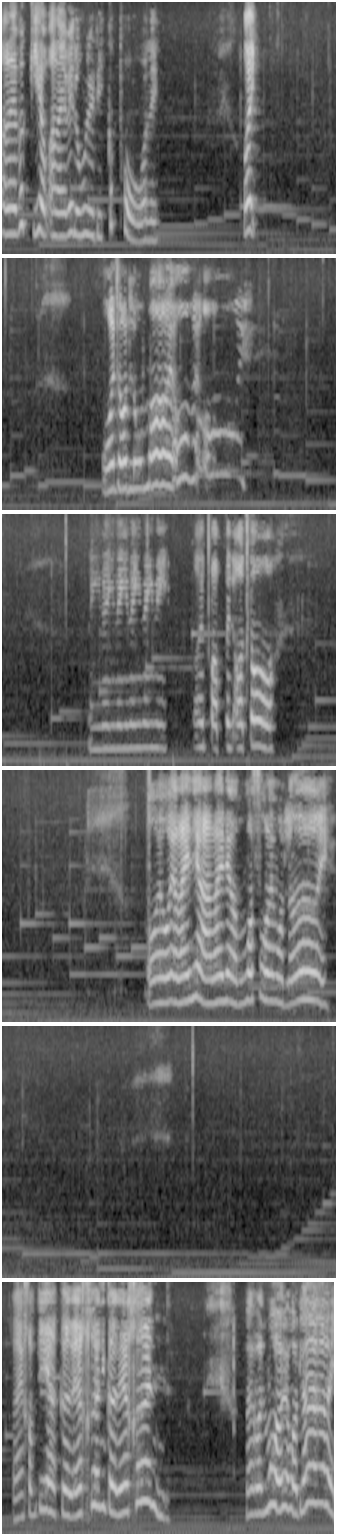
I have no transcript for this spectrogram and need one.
อะไรเมื่อกี้อะไรไม่รู้อยู่ดีก็โผล่เลยเฮ้ย อ้ยโดนลุมเลยโอ้ยโอ้ยนี่นี่นี่นี่นี่นี่เอ้ยปรับเป็นออโต้โอ้ยโอ้ยอะไรเนี่ยอะไรเนี่ยมั่วซั่วไปหมดเลยอะไรครับเนี่ยเกิดอะไรขึ้นเกิดอะไรขึ้นทำไมมันมั่วไปหมดเลย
